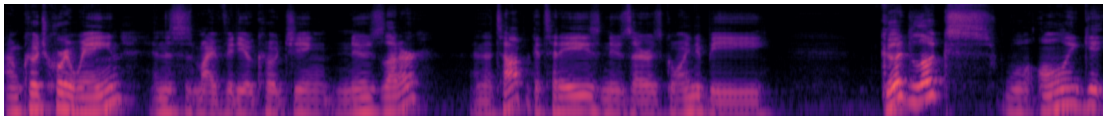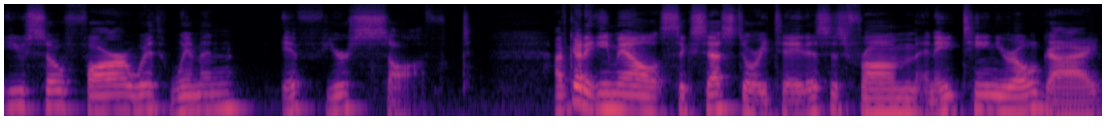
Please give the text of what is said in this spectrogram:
I'm Coach Corey Wayne, and this is my video coaching newsletter. And the topic of today's newsletter is going to be Good looks will only get you so far with women if you're soft. I've got an email success story today. This is from an 18 year old guy.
